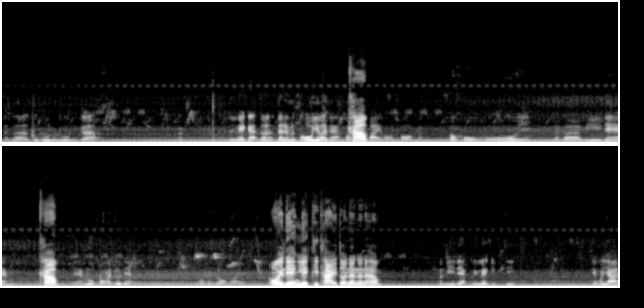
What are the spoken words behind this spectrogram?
แล้วก็ตัวผู้รุ่นๆก็ เล็กๆอะตอนนั้นแต่นั้นมันโตเยอะนะเขาครับ ไปเขาชอบกันโอ้โหแล้วก็มีแดงครับแดงลูกของไอ้ตัวเนี้ยเขาก็จองไว้ อ๋อไอแดงเล็กที่ถ่ายตอนนั้นนะนะครับ มันมีแดงเล็กๆอีกที่ ยังไม่หยาด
